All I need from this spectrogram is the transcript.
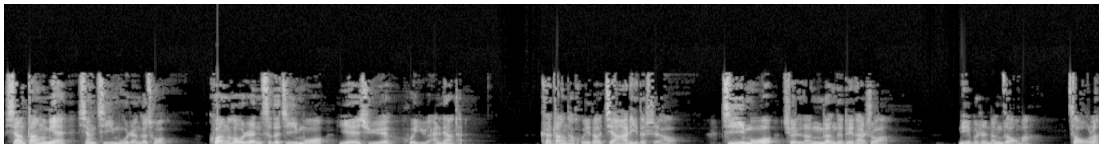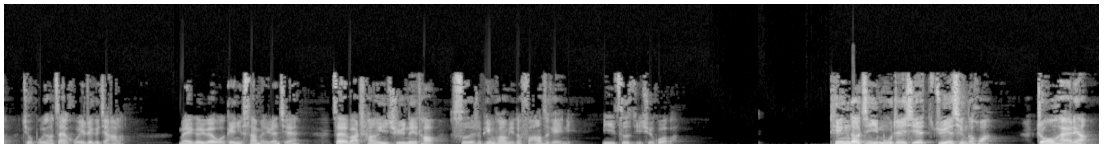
想当面向继母认个错，宽厚仁慈的继母也许会原谅他。可当他回到家里的时候，继母却冷冷的对他说：“你不是能走吗？走了就不要再回这个家了。每个月我给你三百元钱，再把昌邑区那套四十平方米的房子给你，你自己去过吧。”听到继母这些绝情的话，周海亮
